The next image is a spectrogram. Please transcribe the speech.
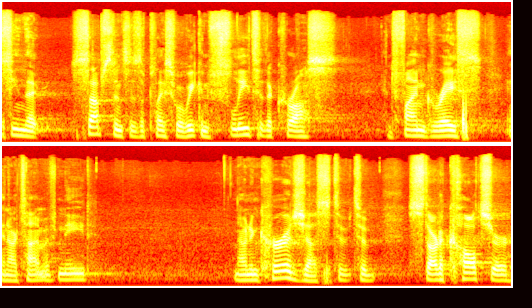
seen that substance is a place where we can flee to the cross and find grace in our time of need. And I would encourage us to, to start a culture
